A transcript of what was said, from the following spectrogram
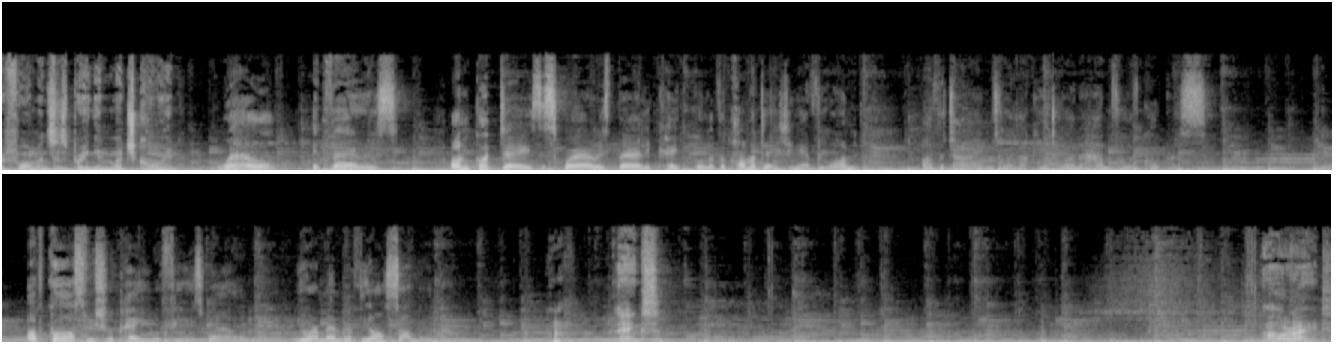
Performances bring in much coin? Well, it varies. On good days, the square is barely capable of accommodating everyone. Other times, we're lucky to earn a handful of coppers. Of course, we shall pay you a fee as well. You're a member of the ensemble now. Hmm, thanks. All right,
